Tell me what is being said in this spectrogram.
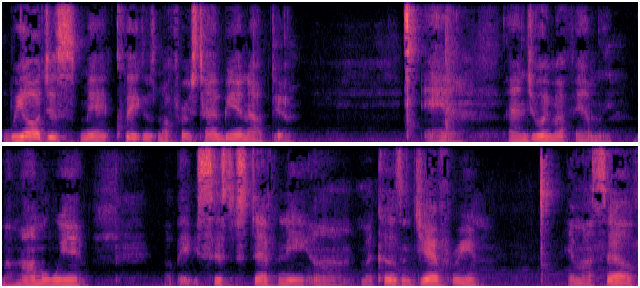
we all just, man, click. It was my first time being out there. And I enjoy my family. My mama went, my baby sister Stephanie, um, my cousin Jeffrey, and myself.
